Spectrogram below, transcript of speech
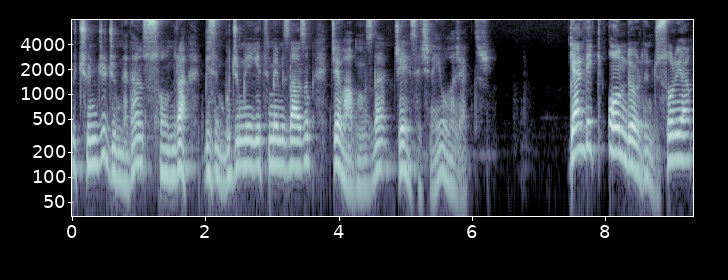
üçüncü cümleden sonra bizim bu cümleyi getirmemiz lazım. Cevabımız da C seçeneği olacaktır. Geldik 14. soruya.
